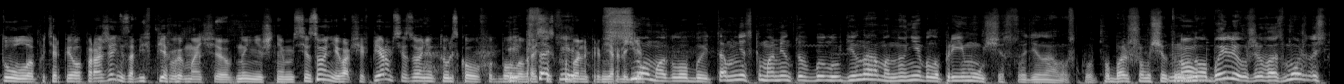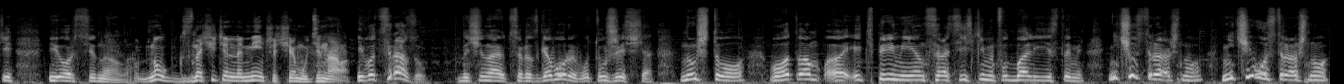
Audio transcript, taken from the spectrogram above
Тула потерпела поражение, забив первый матч в нынешнем сезоне, и вообще в первом сезоне тульского футбола и, в кстати, российской футбольной премьер-лиге. все могло быть. Там несколько моментов было у Динамо, но не было преимущества динамовского, по большому счету. Но, но были уже возможности и у Арсенала. Ну, значительно меньше, чем у Динамо. И вот сразу начинаются разговоры, вот уже сейчас. Ну что, вот вам эксперимент с российскими футболистами. Ничего страшного, ничего страшного.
